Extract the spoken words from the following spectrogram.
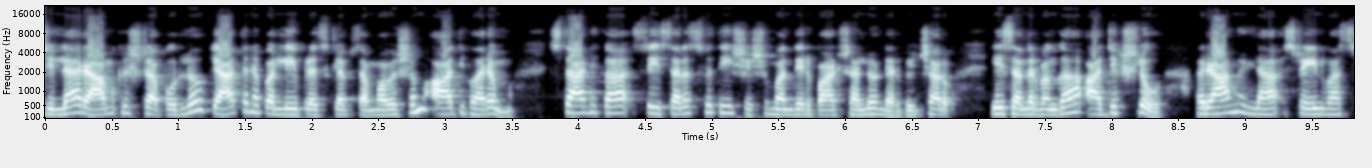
జిల్లా రామకృష్ణాపూర్లో క్యాతనపల్లి ప్రెస్ క్లబ్ సమావేశం ఆదివారం స్థానిక శ్రీ సరస్వతి శిశు మందిర్ పాఠశాలలో నిర్వహించారు. ఈ సందర్భంగా అధ్యక్షులు రామిళ్ళ శ్రీనివాస్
